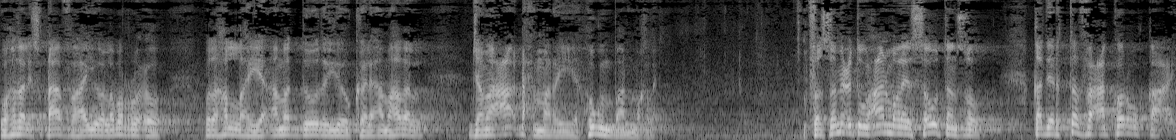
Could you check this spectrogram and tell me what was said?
oo hadal isdhaafahayo laba ruuxoo wada hadlahaya ama doodayoo kale ama hadal jamaaca dhex hugun baan maqlay fa samictu waxaan maqlay sawtan sawt qad irtafaca kor u kacay.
